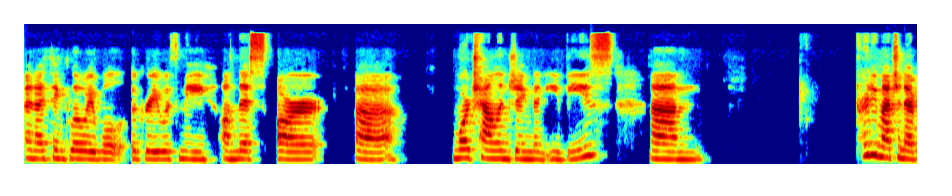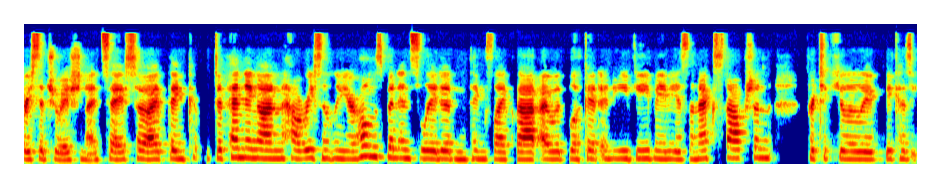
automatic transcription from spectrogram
and I think Loie will agree with me on this, are uh, more challenging than EVs. Um, pretty much in every situation, I'd say. So I think depending on how recently your home's been insulated and things like that, I would look at an EV maybe as the next option, particularly because, uh,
